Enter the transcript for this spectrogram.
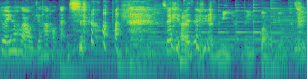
对，因为后来我觉得它好难吃，所以在这边很腻啊。那一罐我没有推，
